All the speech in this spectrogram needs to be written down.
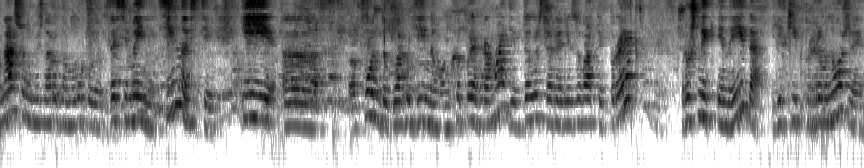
в нашому міжнародному руху за сімейні цінності і е, фонду благодійному МХП громаді вдалося реалізувати проект Рушник Енеїда, який примножує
